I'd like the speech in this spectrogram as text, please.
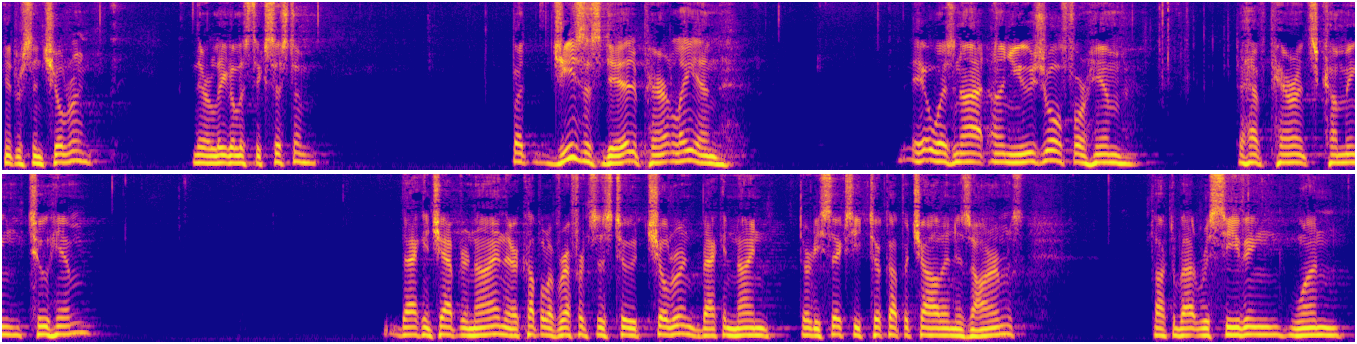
interest in children. Their legalistic system but Jesus did, apparently, and it was not unusual for him to have parents coming to him. Back in chapter 9, there are a couple of references to children. Back in 936, he took up a child in his arms, talked about receiving one.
